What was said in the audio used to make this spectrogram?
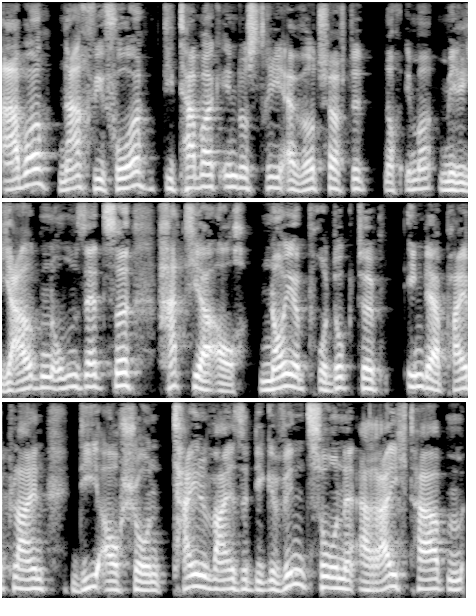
Aber nach wie vor, die Tabakindustrie erwirtschaftet noch immer Milliarden Umsätze, hat ja auch neue Produkte in der Pipeline, die auch schon teilweise die Gewinnzone erreicht haben.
